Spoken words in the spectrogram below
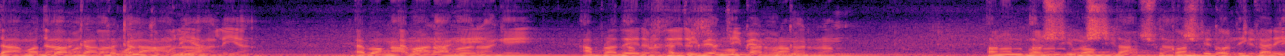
দামাত বারকাতুল আলিয়া এবং আমার আগে আপনাদের খতিবে মুকাররম অনলবর্ষী বক্তা সুকণ্ঠের অধিকারী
